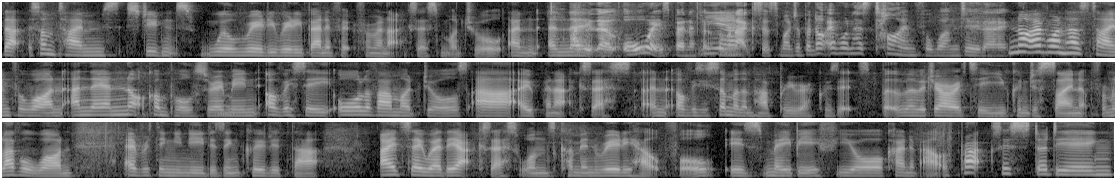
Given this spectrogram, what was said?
that sometimes students will really, really benefit from an access module. And, and I think they'll always benefit from an access module, but not everyone has time for one, do they? Not everyone has time for one, and they are not compulsory. I mm. mean, obviously, all of our modules are open access, and obviously, some of them have prerequisites, but the majority you can just sign up from level one. Everything you need is included that. I'd say where the access ones come in really helpful is maybe if you're kind of out of practice studying,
